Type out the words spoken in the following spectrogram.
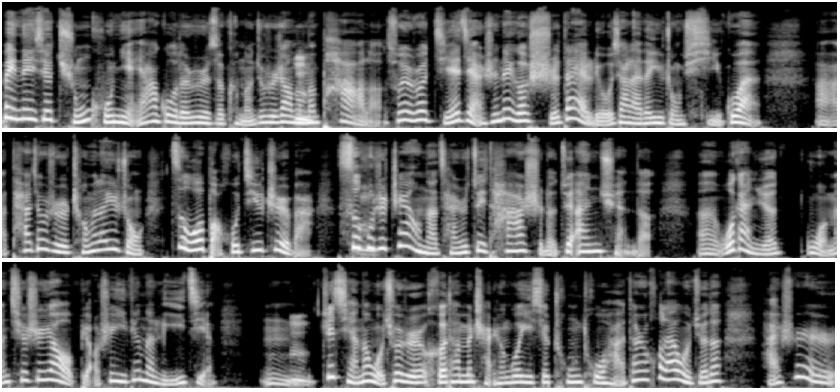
被那些穷苦碾压过的日子，可能就是让他们怕了。所以说，节俭是那个时代留下来的一种习惯啊，它就是成为了一种自我保护机制吧。似乎是这样呢，才是最踏实的、最安全的。嗯，我感觉我们其实要表示一定的理解。嗯，之前呢，我确实和他们产生过一些冲突哈，但是后来我觉得还是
